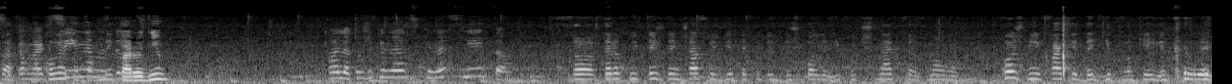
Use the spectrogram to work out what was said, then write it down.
персиками. То Акційними з Пару днів. Галя, то вже кінець, кінець літа. То ти рахуй тиждень часу, діти підуть до школи і почнеться знову в кожній хаті, де дітваки є крики.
